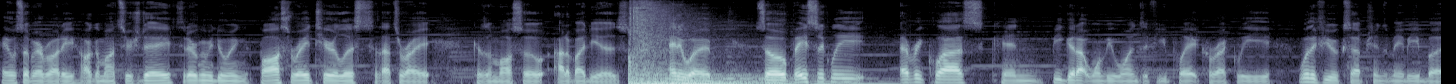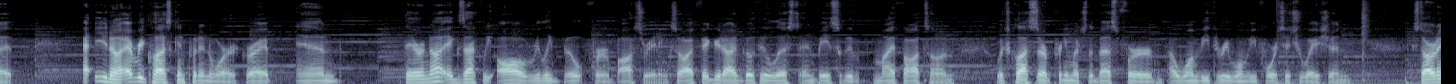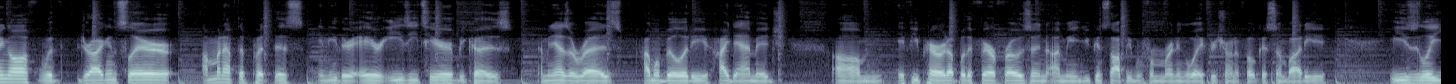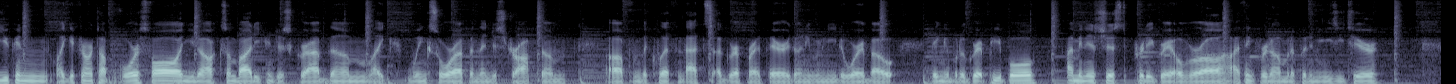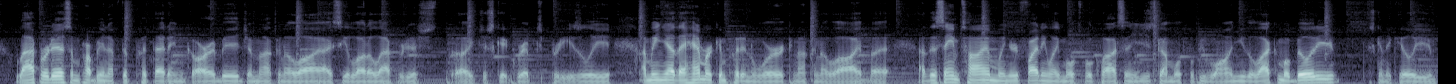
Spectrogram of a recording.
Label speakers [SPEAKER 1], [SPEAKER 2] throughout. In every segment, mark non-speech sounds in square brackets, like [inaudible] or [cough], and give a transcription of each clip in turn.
[SPEAKER 1] Hey, what's up, everybody? Agamatsu today. Today we're going to be doing boss raid tier lists. That's right, because I'm also out of ideas. Anyway, so basically, every class can be good at 1v1s if you play it correctly, with a few exceptions maybe, but eh, you know, every class can put in work, right? And they're not exactly all really built for boss raiding. So I figured I'd go through the list and basically my thoughts on which classes are pretty much the best for a 1v3, 1v4 situation. Starting off with Dragon Slayer, I'm gonna have to put this in either A or easy tier because I mean it has a res, high mobility, high damage. Um, if you pair it up with a fair frozen, I mean you can stop people from running away if you're trying to focus somebody. Easily you can like if you're on top of Force Fall and you knock somebody, you can just grab them, like wing soar up and then just drop them uh, from the cliff, and that's a grip right there. You don't even need to worry about being able to grip people. I mean it's just pretty great overall. I think for now I'm gonna put an easy tier. Lapidus, I'm probably gonna have to put that in garbage. I'm not gonna lie. I see a lot of Lapidus like just get gripped pretty easily. I mean, yeah, the hammer can put in work. Not gonna lie, but at the same time, when you're fighting like multiple classes and you just got multiple people on you, the lack of mobility is gonna kill you.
